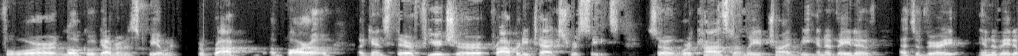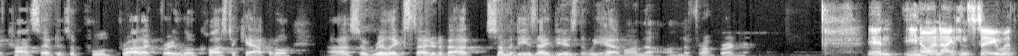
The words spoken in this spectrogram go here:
for local governments to be able to borrow against their future property tax receipts. So we're constantly trying to be innovative. That's a very innovative concept. It's a pooled product, very low cost of capital. Uh, so really excited about some of these ideas that we have on the on the front burner. And you know, and I can say with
